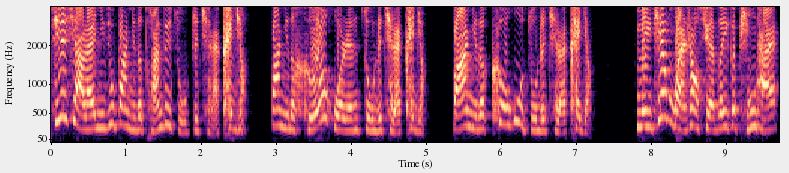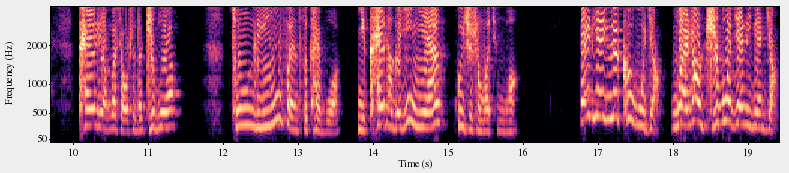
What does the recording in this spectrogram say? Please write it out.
接下来你就把你的团队组织起来开讲，把你的合伙人组织起来开讲，把你的客户组织起来开讲。每天晚上选择一个平台，开两个小时的直播，从零粉丝开播。你开他个一年会是什么情况？白天约客户讲，晚上直播间里边讲，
